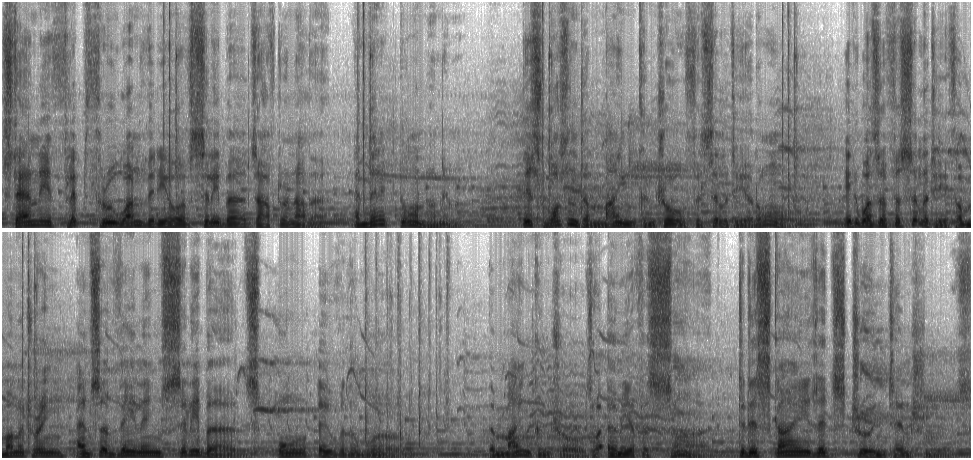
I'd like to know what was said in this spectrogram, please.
Stanley flipped through one video of silly birds after another, and then it dawned on him. This wasn't a mind control facility at all. It was a facility for monitoring and surveilling silly birds all over the world. The mind controls were only a facade to disguise its true intentions.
